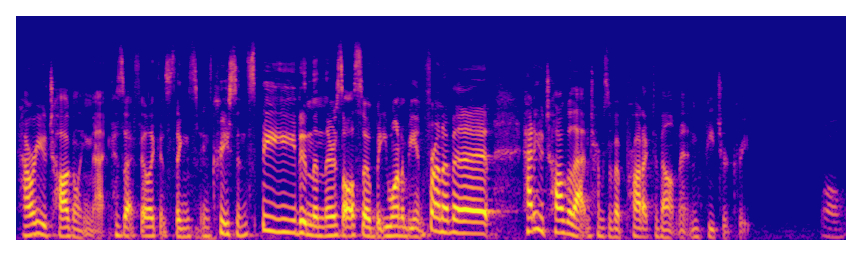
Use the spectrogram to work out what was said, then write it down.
How are you toggling that? Because I feel like as things increase in speed, and then there's also, but you want to be in front of it. How do you toggle that in terms of a product development and feature creep? Well,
